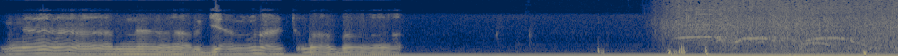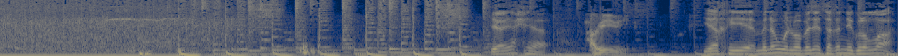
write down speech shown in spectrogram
نار نار جمرة غضاء يا يحيى. حبيبي. يا أخي من أول ما بديت أغني يقول الله.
